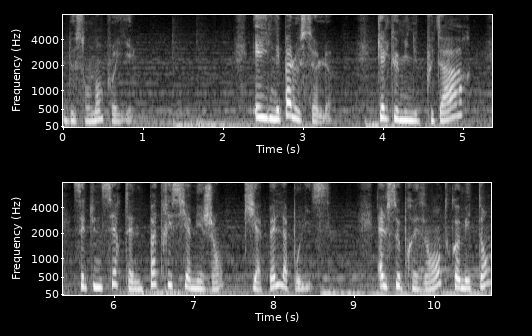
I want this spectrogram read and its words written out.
de son employé. Et il n'est pas le seul. Quelques minutes plus tard, c'est une certaine Patricia Méjean qui appelle la police. Elle se présente comme étant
